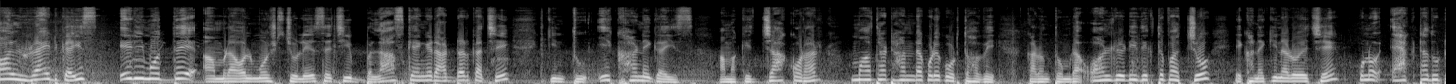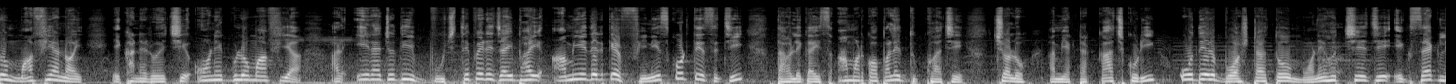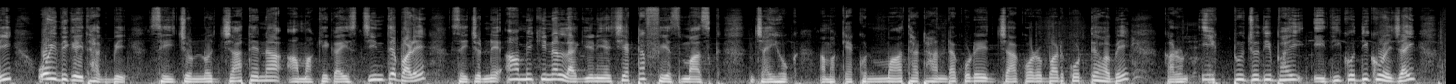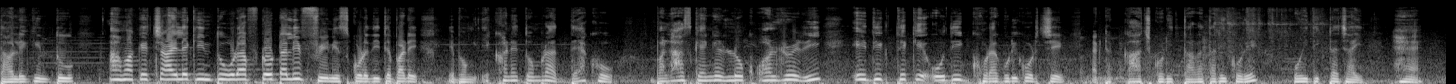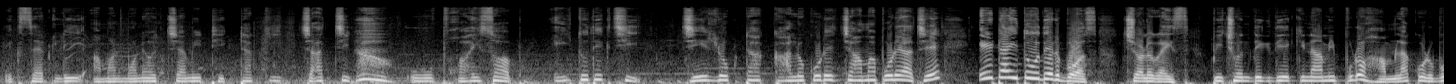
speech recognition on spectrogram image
অল রাইট গাইস এরই মধ্যে আমরা অলমোস্ট চলে এসেছি ব্লাস গ্যাংয়ের আড্ডার কাছে। কিন্তু এখানে গাইস আমাকে যা করার মাথা ঠান্ডা করে করতে হবে। কারণ তোমরা অলরেডি দেখতে পাচ্ছ, এখানে কিনা রয়েছে কোনো একটা দুটো মাফিয়া নয়। এখানে রয়েছে অনেকগুলো মাফিয়া। আর এরা যদি বুঝতে পেরে যায়, ভাই, আমি এদেরকে ফিনিশ করতে এসেছি, তাহলে গাইস আমার কপালে দুঃখ আছে। চলো, আমি একটা কাজ করি। ওদের বসটা তো মনে হচ্ছে যে এক্স্যাক্টলি ওই দিকেই থাকবে। সেই জন্য যাতে না আমাকে গাইস চিনতে পারে, সেই জন্যে আমি কিনা লাগিয়ে নিয়েছি একটা ফেস মাস্ক যাই হোক আমাকে এখন মাথা ঠান্ডা করে যা করবার করতে হবে। কারণ একটু যদি ভাই এদিক ওদিক হয়ে যায় তাহলে কিন্তু আমাকে চাইলে কিন্তু ওরা টোটালি ফিনিশ করে দিতে পারে। এবং এখানে তোমরা দেখো, বালাস গ্যাংয়ের লোক অলরেডি এদিক থেকে ওদিক ঘোরাঘুরি করছে। একটা কাজ করি তাড়াতাড়ি করে ওই দিকটা যাই। হ্যাঁ এক্স্যাক্টলি আমার মনে হচ্ছে আমি ঠিকঠাকই যাচ্ছি। ও ভয় সব। এই তো দেখছি। যে লোকটা কালো করে জামা পরে আছে, এটাই তো ওদের বস চলো গাইস পিছন দিক দিয়ে কিনা আমি পুরো হামলা করব।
